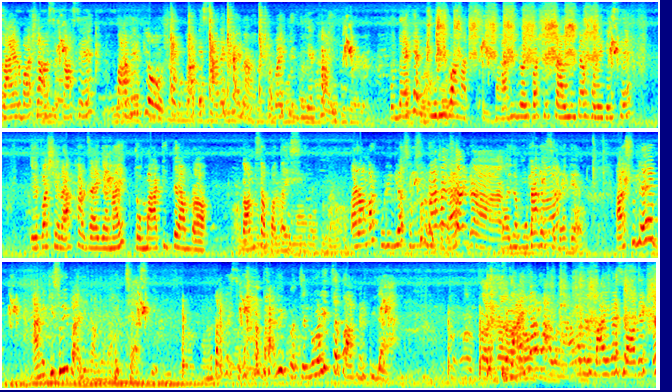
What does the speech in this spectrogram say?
জায়ের বাসা আছে কাছে তাদেরকেও সব কাকে সারে খায় না সবাইকে দিয়ে খাই। তো দেখেন পুরি বানাচ্ছি। ভাবির ওই পাশে চালনিটা ভরে গেছে। এ পাশে রাখার জায়গা নাই তো মাটিতে আমরা গামছা পাতাইছি। আর আমার পুরিগুলা হয়েছে যে মোটা হয়েছে দেখেন। আসলে আমি কিছুই পারি না মনে হচ্ছে আজকে। মোটা হয়েছে ভাবি করছে নড়িচ্ছে তো আপনার পিড়া জায়গা ভালো না আমাদের জায়গা যে অনেকটা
